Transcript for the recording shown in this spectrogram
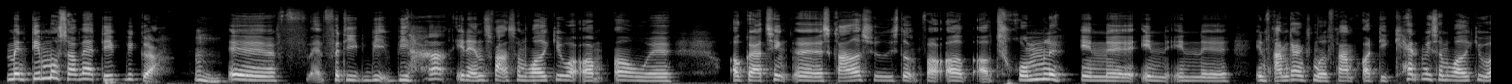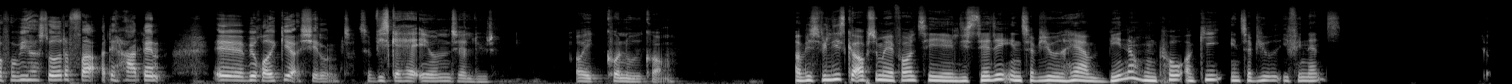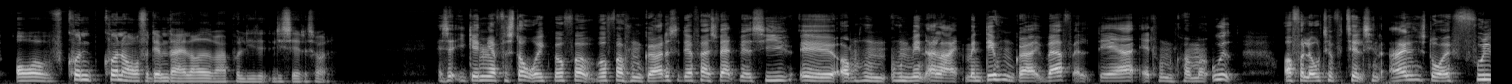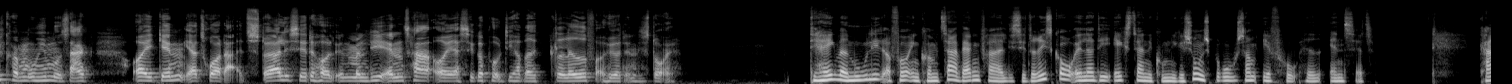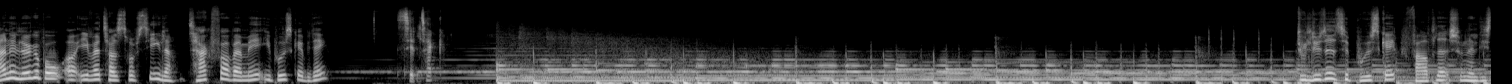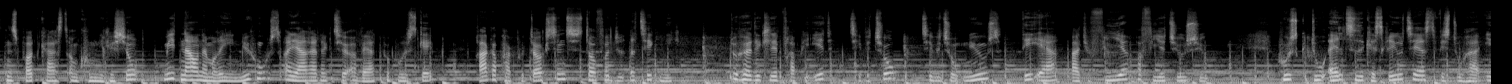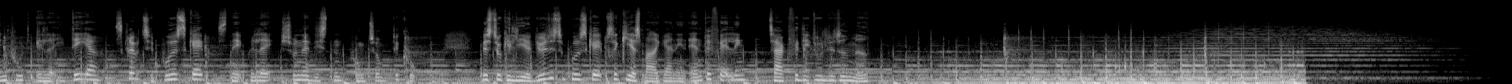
men det må så være det, vi gør. Mm. Øh, fordi vi, vi har et ansvar som rådgiver om at, øh, at gøre ting øh, skræddersyet i stedet for at, at trumle en, øh, en, en, øh, en fremgangsmåde frem. Og det kan vi som rådgiver, for vi har stået der før, og det har den, øh, vi rådgiver sjældent. Så vi skal have evnen til at lytte, og ikke kun udkomme. Og hvis vi lige skal opsummere i forhold til Lisette-interviewet her, vinder hun på at give interviewet i Finans? Over, kun, kun over for dem, der allerede var på Li- Lisettes hold. Altså igen, jeg forstår ikke, hvorfor, hvorfor hun gør det, så derfor er jeg svært ved at sige, øh, om hun, hun vinder eller ej. Men det hun gør i hvert fald, det er, at hun kommer ud og får lov til at fortælle sin egen historie fuldkommen uimodsagt. Og igen, jeg tror, der er et større Lisette-hold, end man lige antager, og jeg er sikker på, at de har været glade for at høre den historie. Det har ikke været muligt at få en kommentar hverken fra Lisette Risgaard eller det eksterne kommunikationsbureau, som FH havde ansat. Karne Lykkebo og Eva Tolstrup Siler, tak for at være med i Budskab i dag. Selv tak. Du lyttede til Budskab, Fagblad Journalistens podcast om kommunikation. Mit navn er Marie Nyhus, og jeg er redaktør og vært på Budskab. Rakkerpark Productions står for lyd og teknik. Du hørte et klip fra P1, TV2, TV2 News, DR, Radio 4 og 24 /7. Husk, du altid kan skrive til os, hvis du har input eller idéer. Skriv til budskab Hvis du kan lide at lytte til budskab, så giv os meget gerne en anbefaling. Tak fordi du lyttede med.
